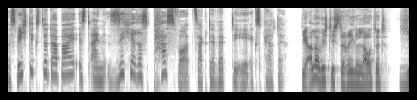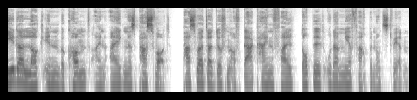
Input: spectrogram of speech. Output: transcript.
Das Wichtigste dabei ist ein sicheres Passwort, sagt der Web.de-Experte. Die allerwichtigste Regel lautet, jeder Login bekommt ein eigenes Passwort. Passwörter dürfen auf gar keinen Fall doppelt oder mehrfach benutzt werden.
